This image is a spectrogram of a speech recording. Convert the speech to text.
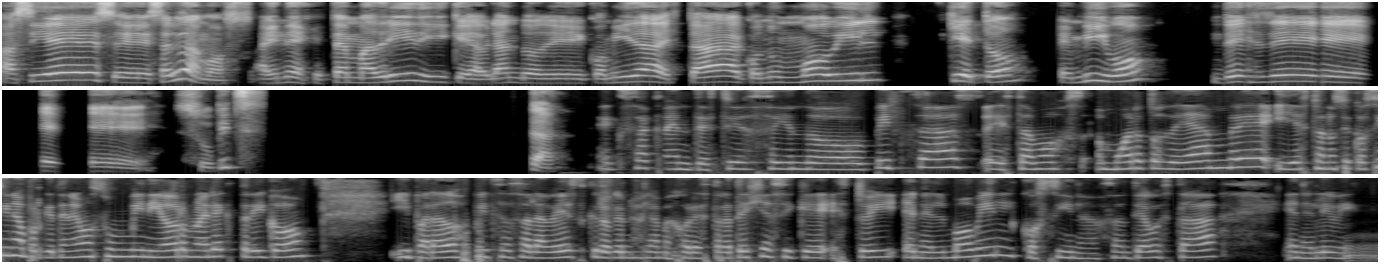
Así es, eh, saludamos a Inés que está en Madrid y que hablando de comida está con un móvil quieto, en vivo, desde eh, su pizza. Exactamente, estoy haciendo pizzas, estamos muertos de hambre y esto no se cocina porque tenemos un mini horno eléctrico y para dos pizzas a la vez creo que no es la mejor estrategia, así que estoy en el móvil cocina. Santiago está en el living.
